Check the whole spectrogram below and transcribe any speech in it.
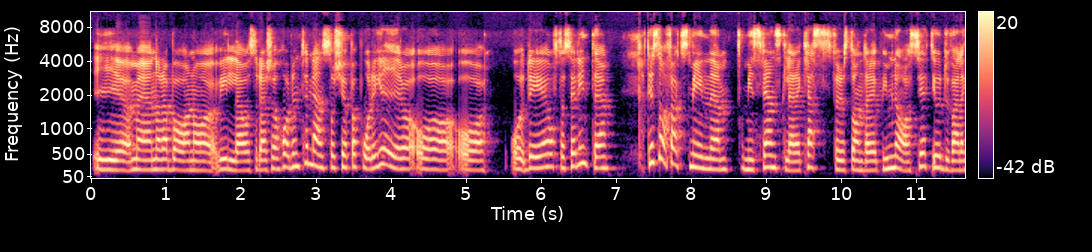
i, med några barn och villa och sådär så har du en tendens att köpa på dig grejer och, och, och, och det oftast är det inte det sa faktiskt min, eh, min svensklärare, klassföreståndare på gymnasiet i Uddevalla.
